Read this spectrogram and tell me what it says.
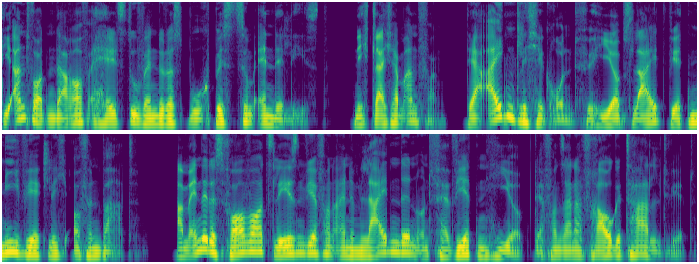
Die Antworten darauf erhältst du, wenn du das Buch bis zum Ende liest. Nicht gleich am Anfang. Der eigentliche Grund für Hiobs Leid wird nie wirklich offenbart. Am Ende des Vorworts lesen wir von einem leidenden und verwirrten Hiob, der von seiner Frau getadelt wird.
